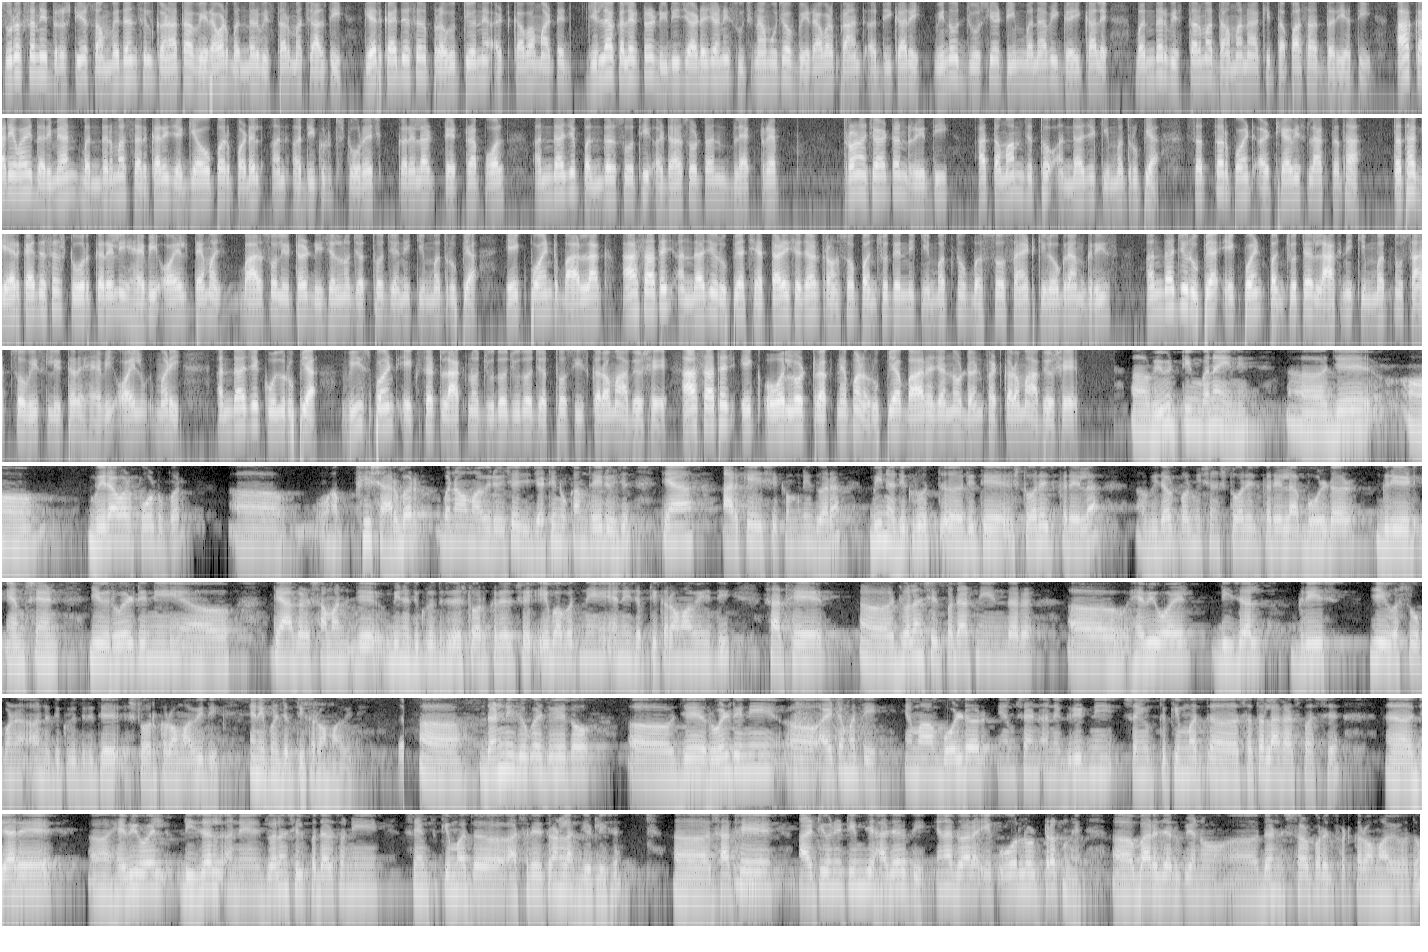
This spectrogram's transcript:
સુરક્ષાની દ્રષ્ટિએ સંવેદનશીલ ગણાતા વેરાવળ બંદર વિસ્તારમાં ચાલતી ગેરકાયદેસર પ્રવૃત્તિઓને અટકાવવા માટે જિલ્લા કલેક્ટર ડીડી જાડેજાની સૂચના મુજબ વેરાવળ પ્રાંત અધિકારી વિનોદ જોશીએ ટીમ બનાવી ગઈકાલે બંદર વિસ્તારમાં ધામા નાખી તપાસ હાથ ધરી હતી. આ કાર્યવાહી દરમિયાન બંદરમાં સરકારી જગ્યાઓ પર પડેલ અનઅધિકૃત સ્ટોરેજ કરેલા ટેટ્રાપોલ, અંદાજે પંદરસોથી અઢારસો ટન બ્લેક ટ્રેપ, ત્રણ હજાર ટન રેતી, આ તમામ જથ્થો અંદાજે કિંમત રૂપિયા સત્તર પોઈન્ટ અઠ્યાવીસ લાખ તથા તથા ગેરકાયદેસર સ્ટોર કરેલી હેવી ઓઇલ તેમજ બારસો લીટર ડીઝલનો જથ્થો જેની કિંમત રૂપિયા એક પોઈન્ટ બાર લાખ, આ સાથે જ અંદાજે રૂપિયા છેતાળીસ હજાર ત્રણસો પંચોતેરની કિંમતનું બસો સાઠ કિલોગ્રામ ગ્રીઝ, અંદાજે રૂપિયા એક પોઈન્ટ પંચોતેર લાખની કિંમતનું સાતસો વીસ લીટર હેવી ઓઇલ મળી, અંદાજે કુલ રૂપિયા વીસ પોઈન્ટ એકસઠ લાખનો જુદો જુદો જથ્થો સીઝ કરવામાં આવ્યો છે. આ સાથે જ એક ઓવરલોડ ટ્રકને પણ રૂપિયા બાર હજારનો દંડ ફટકારવામાં આવ્યો છે. વિવિધ ટીમ બનાવીને જે વેરાવળ પોર્ટ ઉપર ફિશ હાર્બર બનાવવામાં આવી રહ્યું છે, જે જેટીનું કામ થઈ રહ્યું છે. ત્યાં આરકેઈસી કંપની દ્વારા બિનઅધિકૃત રીતે સ્ટોરેજ કરેલા વિધાઉટ પરમિશન સ્ટોરેજ કરેલા બોલ્ડર, ગ્રીડ એમસેન્ડ જેવી રોયલ્ટીની ત્યાં આગળ સામાન જે બિનઅધિકૃત રીતે સ્ટોર કરેલ છે, એ બાબતની એની જપ્તી કરવામાં આવી હતી. સાથે જ્વલનશીલ પદાર્થની અંદર હેવી ઓઇલ ડીઝલ ગ્રીસ જેવી વસ્તુઓ પણ અનધિકૃત રીતે સ્ટોર કરવામાં આવી હતી, એની પણ જપ્તી કરવામાં આવી હતી. દંડની જોગવાઈ જોઈએ તો જે રોયલ્ટીની આઇટમ હતી, એમાં બોલ્ડર એમસેન્ડ અને ગ્રીડની સંયુક્ત કિંમત સત્તર લાખ આસપાસ છે. જ્યારે હેવી ઓઇલ ડીઝલ અને જ્વલનશીલ પદાર્થોની સંયુક્ત કિંમત આશરે ત્રણ લાખ જેટલી છે. સાથે આરટીઓની ટીમ જે હાજર હતી, એના દ્વારા એક ઓવરલોડ ટ્રકને બાર હજાર રૂપિયાનો દંડ સ્થળ પર જ ફટકારવામાં આવ્યો હતો.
